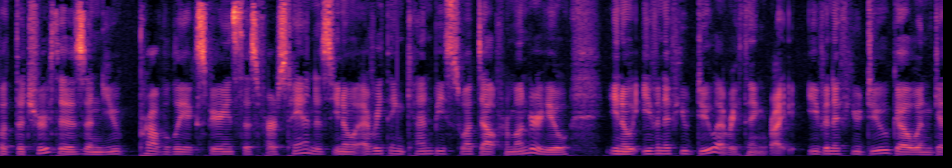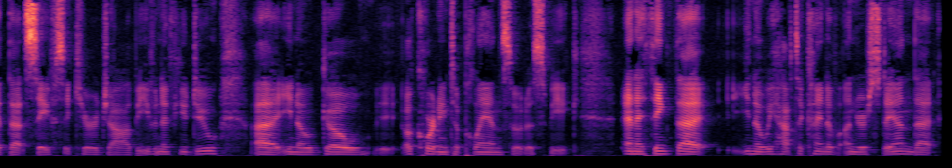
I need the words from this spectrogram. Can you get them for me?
But the truth is and you probably experienced this firsthand is you know everything can be swept out from under you you know even if you do everything right. Even if you do go and get that safe secure job. Even if you do uh, you know go according to plan so to speak. And i think that you know we have to kind of understand that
